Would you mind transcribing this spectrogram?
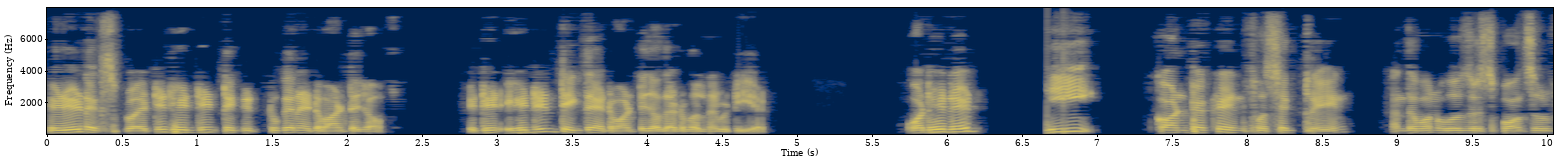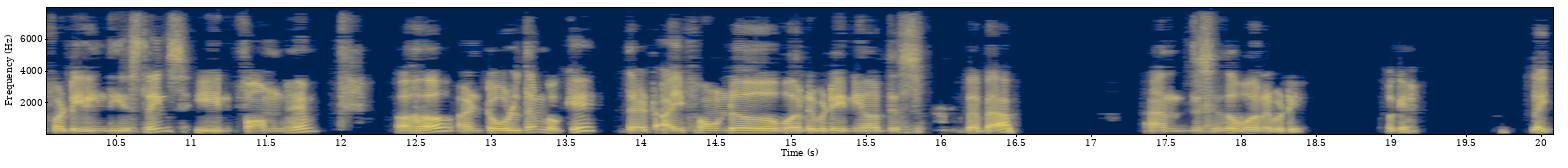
He didn't exploit it. He didn't take it, took an advantage of. He did. He didn't take the advantage of that vulnerability yet. What he did, he contacted InfoSec Train and the one who was responsible for dealing these things. He informed him, uh and told them, okay, that I found a vulnerability near this web app, and this is the vulnerability. Okay, like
